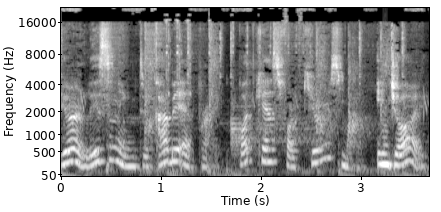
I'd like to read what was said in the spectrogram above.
You're listening to KBR Pride, podcast for curious mind. Enjoy!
